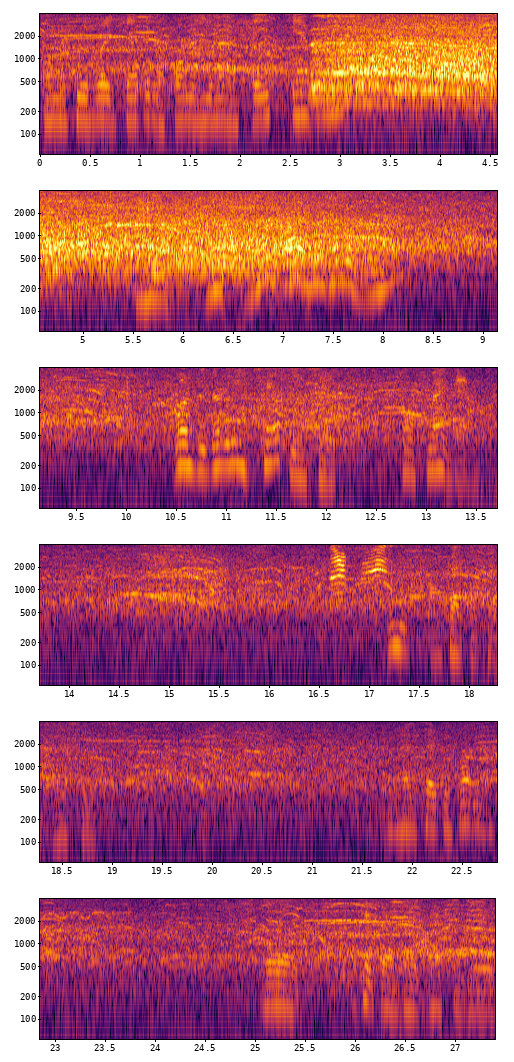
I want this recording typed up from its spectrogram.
former cruiserweight champion, a former United States champion. And he, he, the only time he ever won was the WWE Championship on SmackDown. And the tag team championship. And had a tag team partner. Well, take that back. That's the good.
